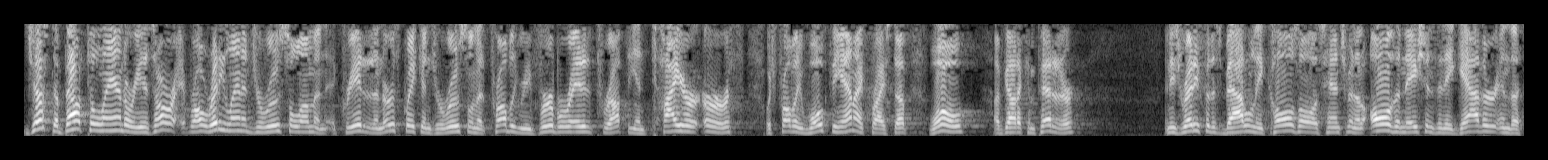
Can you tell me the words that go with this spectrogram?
just about to land or he has already landed Jerusalem and created an earthquake in Jerusalem that probably reverberated throughout the entire earth, which probably woke the Antichrist up. Whoa, I've got a competitor. And he's ready for this battle and he calls all his henchmen and all the nations and they gather in the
